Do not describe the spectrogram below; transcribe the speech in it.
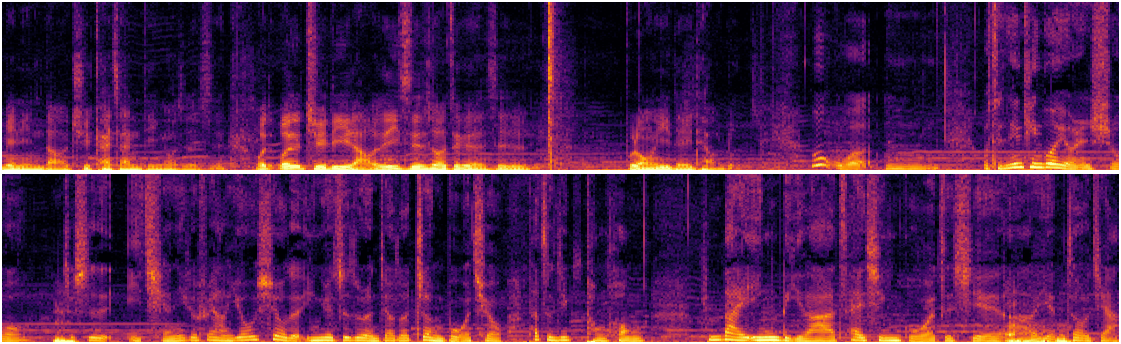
面临到去开餐厅，或者是我我举例啦，我的意思是说，这个是不容易的一条路。我我嗯，我曾经听过有人说，嗯就是以前一个非常优秀的音乐制作人叫做郑伯秋，他曾经捧红赖英里啦、蔡兴国这些呃演奏家。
